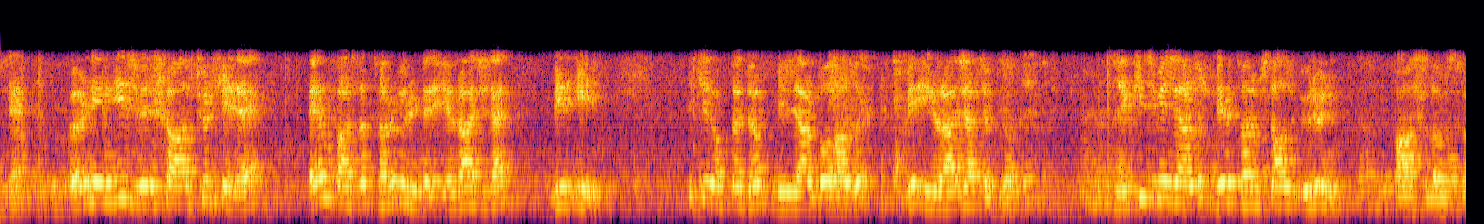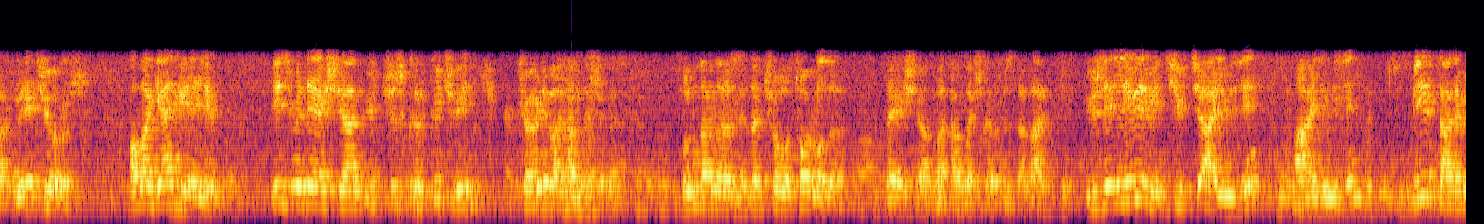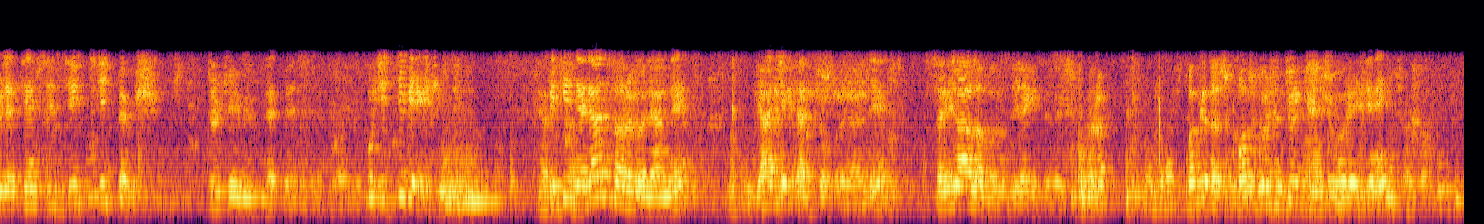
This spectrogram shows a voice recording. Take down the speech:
size. Örneğin İzmir şu an Türkiye'de en fazla tarım ürünleri ihraç eden bir il. 2.4 milyar dolarlık bir ihracat yapıyoruz. 8 milyarlık bir tarımsal ürün hasılamız var, üretiyoruz. Ama gel gelelim, İzmir'de yaşayan 343 bin köylü vatandaşımız. Bunların arasında çoğu Torbalı'da yaşayan vatandaşlarımız da var. 151 bin çiftçi ailemizin, ailemizin bir tane bile temsilci gitmemiş Türkiye Büyük Millet Meclisi'ne. Bu ciddi bir eksiklik. Peki neden tarım önemli? Gerçekten çok önemli. Sayılarla bunu dile getirmek istiyorum. Bakınız koskoca Türkiye Cumhuriyeti'nin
